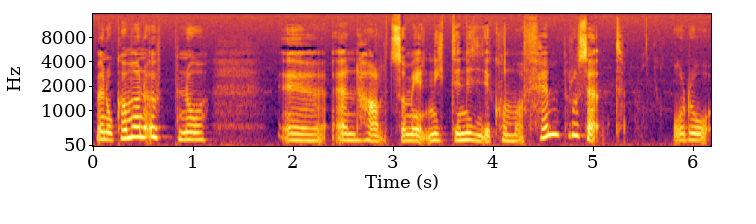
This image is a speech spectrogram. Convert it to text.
Men då kan man uppnå eh, en halt som är 99,5 procent. Och då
